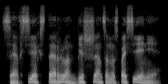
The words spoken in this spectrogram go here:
Со всех сторон, без шанса на спасение.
